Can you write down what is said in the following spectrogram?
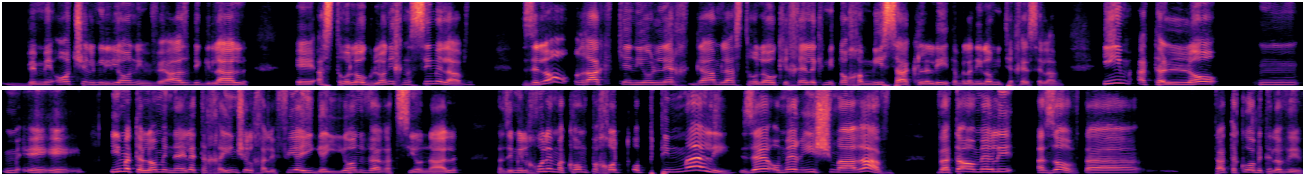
במאות של מיליונים, ואז בגלל אה, אסטרולוג לא נכנסים אליו, זה לא רק כי אני הולך גם לאסטרולוג כחלק מתוך המיסה הכללית, אבל אני לא מתייחס אליו. אם אתה לא... אה, אה, אם אתה לא מנהל את החיים שלך לפי ההיגיון והרציונל, אז הם ילכו למקום פחות אופטימלי. זה אומר איש מערב. ואתה אומר לי, עזוב, אתה, אתה תקוע בתל אביב.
